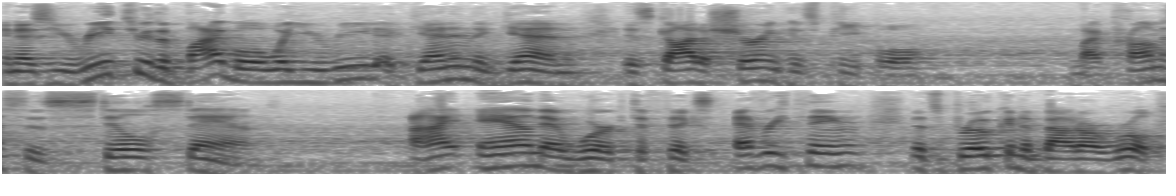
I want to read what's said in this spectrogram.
And as you read through the Bible, what you read again and again is God assuring his people, My promises still stand. I am at work to fix everything that's broken about our world.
